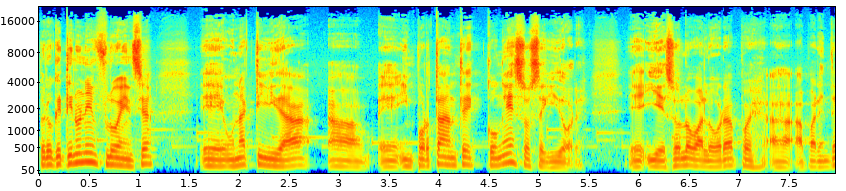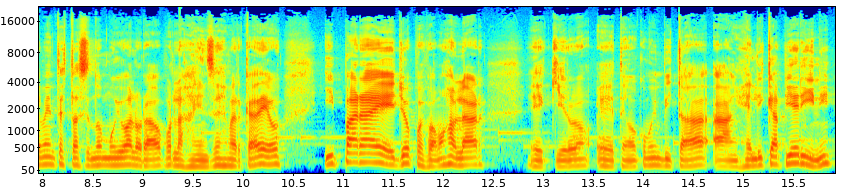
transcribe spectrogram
pero que tiene una influencia, eh, una actividad ah, eh, importante con esos seguidores. y eso lo valora, pues aparentemente está siendo muy valorado por las agencias de mercadeo. Y para ello, pues vamos a hablar eh, quiero, eh, tengo como invitada a Angélica Pierini,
